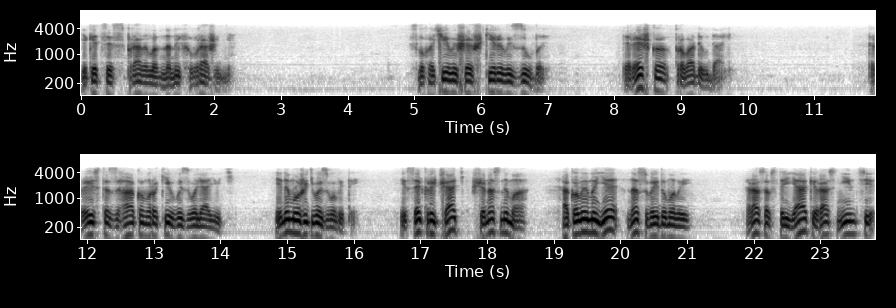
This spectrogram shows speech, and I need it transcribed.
яке це справило на них враження. Слухачі лише шкірили зуби. Терешко провадив далі. Триста з гаком років визволяють і не можуть визволити. І все кричать, що нас нема. А коли ми є, нас видумали. Раз австріяки, раз німці,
